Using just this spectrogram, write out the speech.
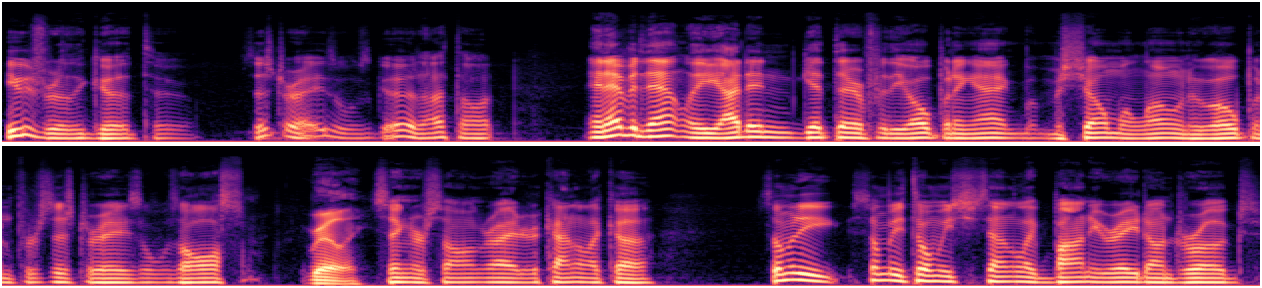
He was really good, too. Sister Hazel was good, I thought. And evidently, I didn't get there for the opening act, but Michelle Malone, who opened for Sister Hazel, was awesome. Really? Singer-songwriter, kind of like a... Somebody somebody told me she sounded like Bonnie Raitt on drugs.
